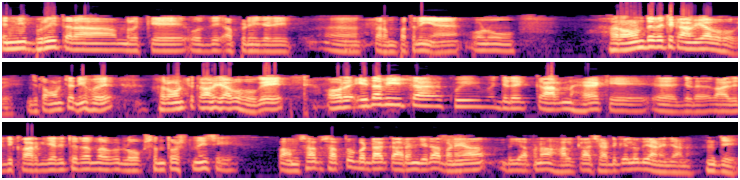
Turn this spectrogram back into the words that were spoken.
ਇੰਨੀ ਬੁਰੀ ਤਰ੍ਹਾਂ ਮਤਲਬ ਕਿ ਉਹਦੀ ਆਪਣੀ ਜਿਹੜੀ ਧਰਮ ਪਤਨੀ ਹੈ ਉਹਨੂੰ ਹਰਾਉਣ ਦੇ ਵਿੱਚ ਕਾਮਯਾਬ ਹੋ ਗਏ ਜਿਤਾਉਣ ਚ ਨਹੀਂ ਹੋਏ ਹਰਾਉਣ ਚ ਕਾਮਯਾਬ ਹੋ ਗਏ। ਔਰ ਇਹਦਾ ਵੀ ਤਾਂ ਕੋਈ ਜਿਹੜੇ ਕਾਰਨ ਹੈ ਕਿ ਜਿਹੜਾ ਰਾਜੇ ਦੀ ਕਾਰਗੁਜ਼ਾਰੀ ਤੋਂ ਇਹਦਾ ਮਤਲਬ ਲੋਕ ਸੰਤੁਸ਼ਟ ਨਹੀਂ ਸੀਗੇ? ਭਾਮ ਸਾਹਿਬ ਸਭ ਤੋਂ ਵੱਡਾ ਕਾਰਨ ਜਿਹੜਾ ਬਣਿਆ ਵੀ ਆਪਣਾ ਹਲਕਾ ਛੱਡ ਕੇ ਲੁਧਿਆਣੇ ਜਾਣਾ। ਜੀ।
